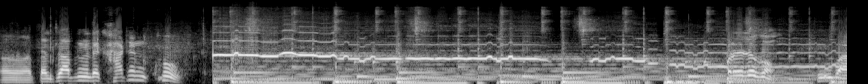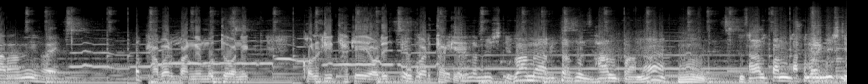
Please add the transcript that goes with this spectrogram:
ও, তাহলে তো আপনি এটা খাটেন খুব। এরকম। খুব আরামই হয়। খাবার পানের মধ্যে অনেক কোয়ালিটি থাকে অনেক প্রকার থাকে। মিষ্টি। পান আর এটা ঝাল পান হ্যাঁ? ঝাল পান সবাই মিষ্টি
